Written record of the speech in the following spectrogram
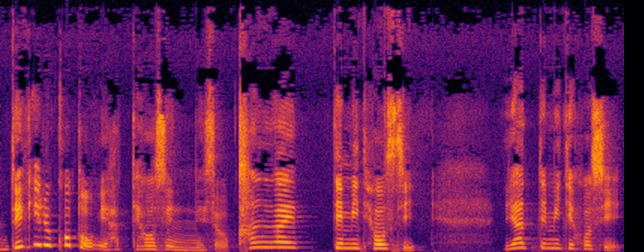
うできることをやってほしいんですよ考えてみてほしいやってみてほしい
